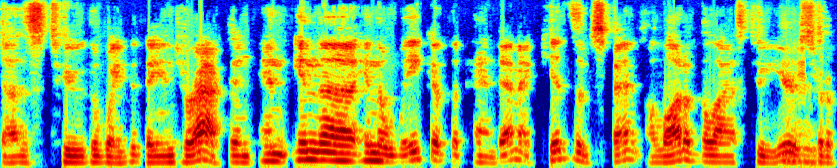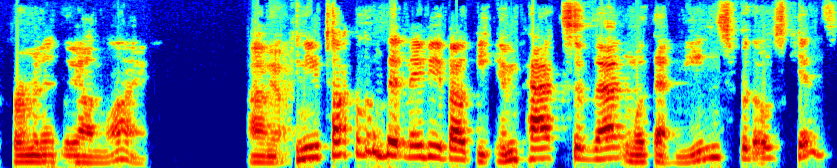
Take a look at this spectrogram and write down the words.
does to the way that they interact. And and in the in the wake of the pandemic, kids have spent a lot of the last two years Mhm. sort of permanently online. Um, Yeah. can you talk a little bit maybe about the impacts of that and what that means for those kids?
